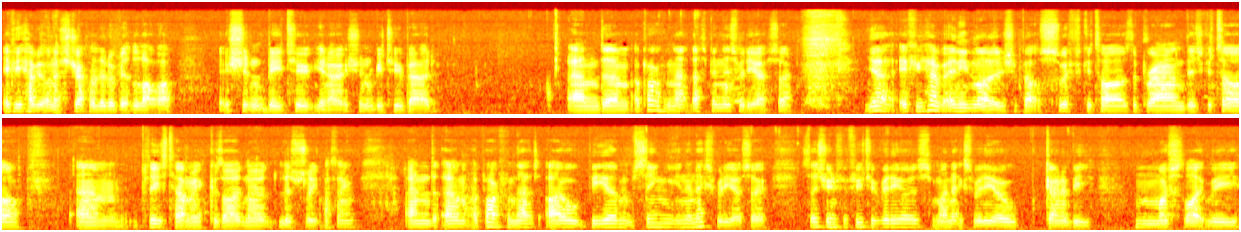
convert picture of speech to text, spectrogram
if you have it on a strap a little bit lower it shouldn't be too you know it shouldn't be too bad. And um, apart from that that's been this video. So yeah if you have any knowledge about Swift guitars the brand this guitar um, please tell me because I know literally nothing. And um, apart from that I will be um, seeing you in the next video. So stay tuned for future videos. My next video to be most likely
